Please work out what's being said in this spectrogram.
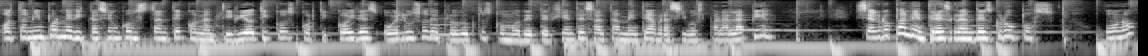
o también por medicación constante con antibióticos, corticoides o el uso de productos como detergentes altamente abrasivos para la piel. Se agrupan en tres grandes grupos. Uno,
